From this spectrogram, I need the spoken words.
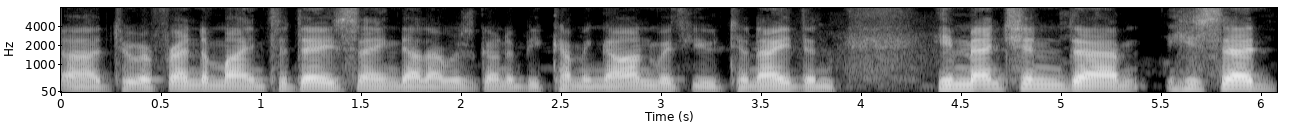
uh, to a friend of mine today, saying that I was going to be coming on with you tonight, and he mentioned, um, he said,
